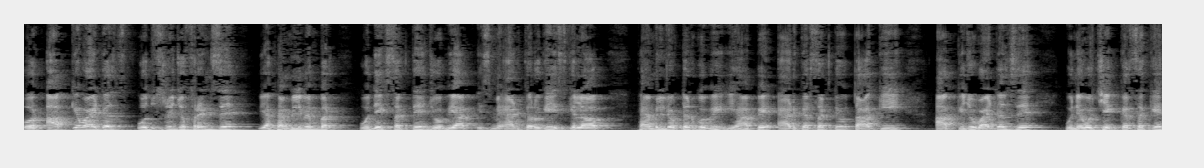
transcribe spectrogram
और आपके वाइटल्स वो दूसरे जो फ्रेंड्स है या फैमिली मेंबर वो देख सकते हैं, जो भी आप इसमें ऐड करोगे। इसके अलावा आप फैमिली डॉक्टर को भी यहाँ पे ऐड कर सकते हो, ताकि आपके जो वाइटल्स है, उन्हें वो चेक कर सके।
